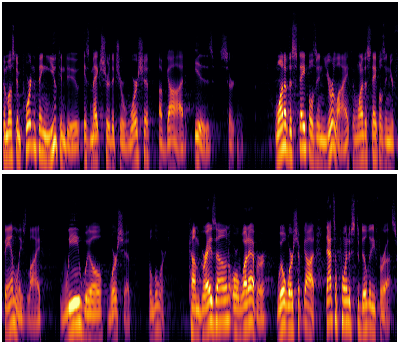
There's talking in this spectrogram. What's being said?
the most important thing you can do is make sure that your worship of God is certain one of the staples in your life and one of the staples in your family's life, we will worship the Lord. Come gray zone or whatever, we'll worship God. That's a point of stability for us.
